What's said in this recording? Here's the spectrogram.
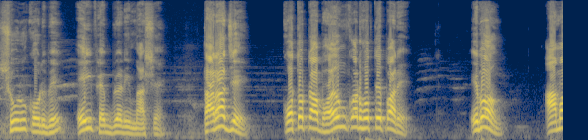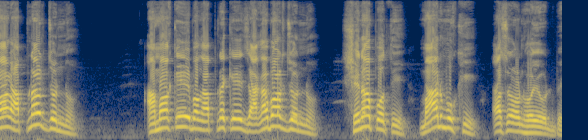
শুরু করবে এই ফেব্রুয়ারি মাসে। তারা যে কতটা ভয়ঙ্কর হতে পারে এবং আমার, আপনার জন্য, আমাকে এবং আপনাকে জাগাবার জন্য সেনাপতি মারমুখী আচরণ হয়ে উঠবে।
